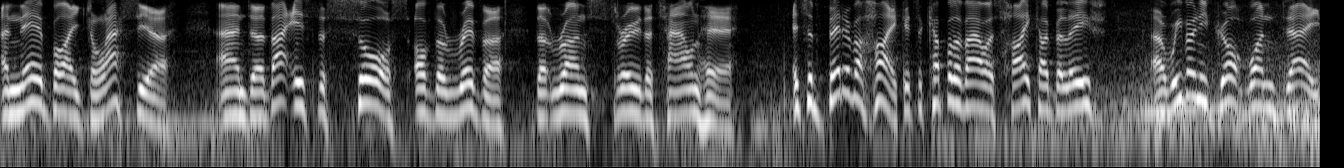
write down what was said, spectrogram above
a nearby glacier and uh, that is the source of the river that runs through the town here. It's a bit of a hike, it's a couple of hours hike I believe. Uh, we've only got one day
